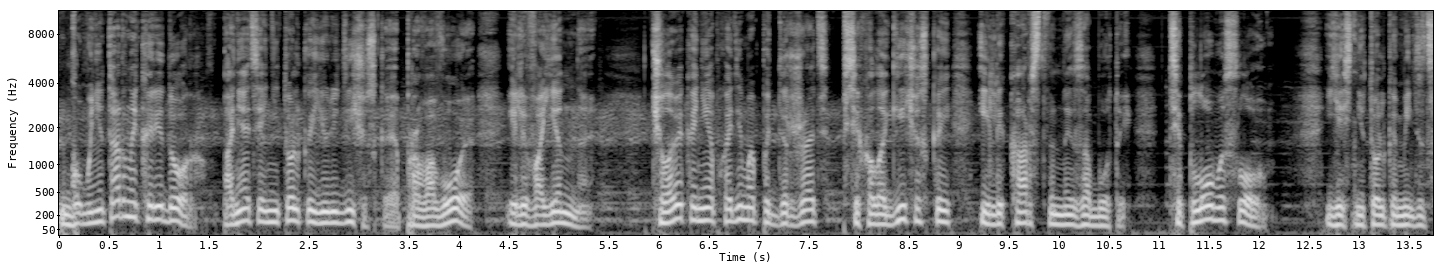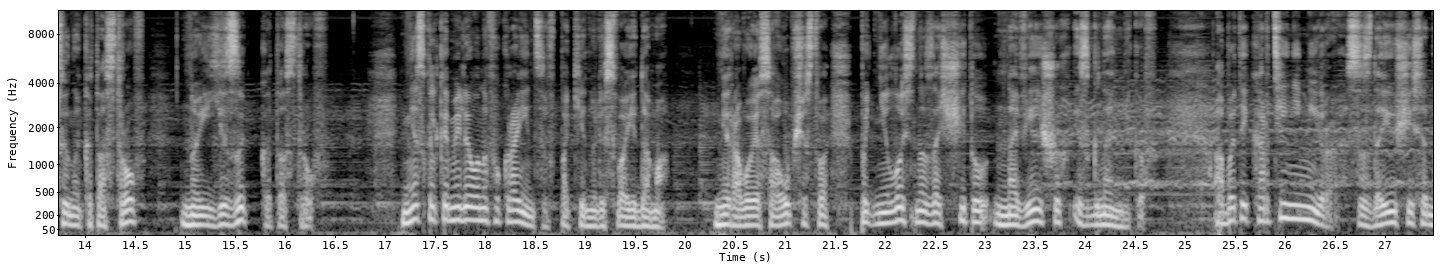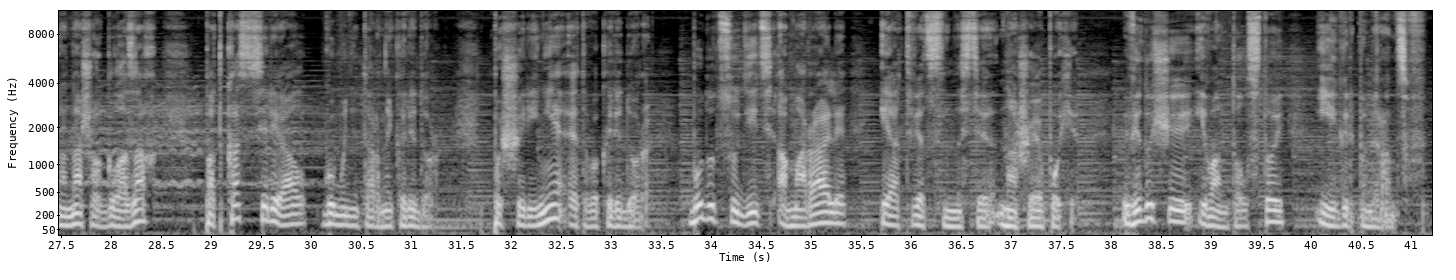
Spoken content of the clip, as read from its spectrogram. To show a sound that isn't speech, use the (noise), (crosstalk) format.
Гуманитарный коридор – понятие не только юридическое, правовое или военное. Человека необходимо поддержать психологической и лекарственной заботой, теплом и словом. Есть не только медицина катастроф, но и язык катастроф. Несколько миллионов украинцев покинули свои дома. Мировое сообщество поднялось на защиту новейших изгнанников. Об этой картине мира, создающейся на наших глазах, подкаст-сериал «Гуманитарный коридор». По ширине этого коридора будут судить о морали и ответственности нашей эпохи. Ведущие Иван Толстой и Игорь Померанцев.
